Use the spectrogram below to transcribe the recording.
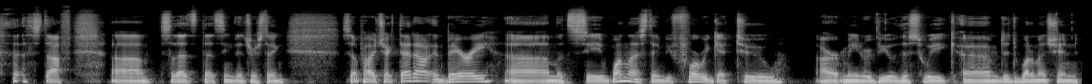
stuff. Um, so that's that seems interesting. So I'll probably check that out. And Barry, um, let's see one last thing before we get to our main review this week. Um, did want to mention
